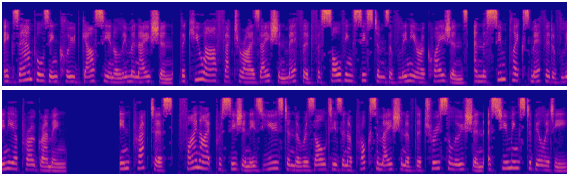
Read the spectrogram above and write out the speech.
Examples include Gaussian elimination, the QR factorization method for solving systems of linear equations, and the simplex method of linear programming. In practice, finite precision is used and the result is an approximation of the true solution assuming stability.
